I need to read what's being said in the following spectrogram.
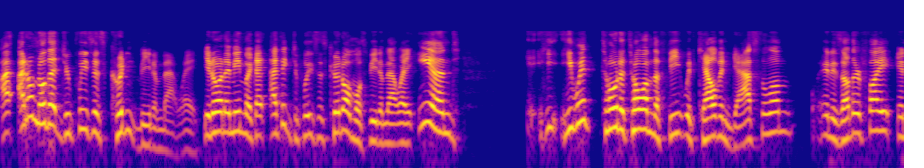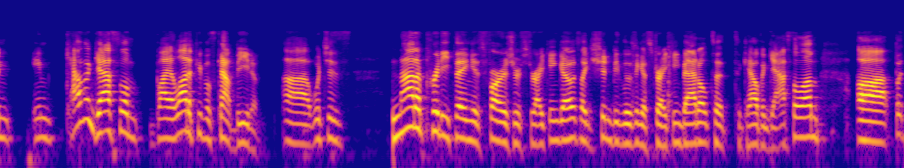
I, I don't know that Duplessis couldn't beat him that way. You know what I mean? Like I, I think Duplessis could almost beat him that way, and he he went toe to toe on the feet with Calvin Gastelum in his other fight, and and Calvin Gastelum, by a lot of people's count, beat him, uh, which is not a pretty thing as far as your striking goes. Like you shouldn't be losing a striking battle to to Calvin Gastelum. Uh, but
